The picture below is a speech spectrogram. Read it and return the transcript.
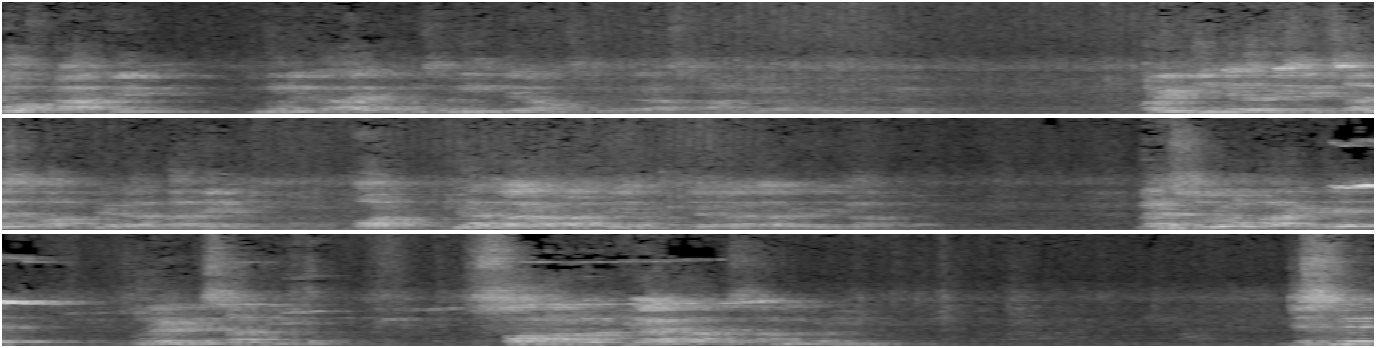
وہ افراد ہیں انہوں نے کہا ہے کہ ہم زمین کے راہوں سے بہتر آسمان کے راہوں کو جانتے ہیں۔ اور انہی کے ذریعے سے ہی سارے ثواب کیا جاتا ہے اور کیا جا رہا ہے اور کیا جاتا رہے گا۔ میں نے سورہ مبارک کے سورہ نساء کی سو نمبر کی آیت آپ کے سامنے پڑھی۔ جس میں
